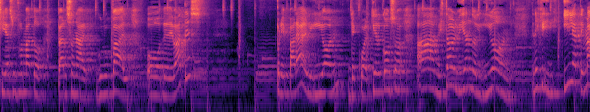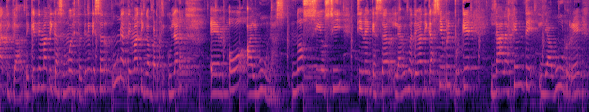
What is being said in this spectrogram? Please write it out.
Si es un formato personal, grupal o de debates, preparar el guion de cualquier cosa. Ah, me estaba olvidando el guion que ir. Y la temática, ¿de qué temática se muestra? Tiene que ser una temática en particular em, o algunas. No sí o sí tienen que ser la misma temática siempre porque la, la gente le aburre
